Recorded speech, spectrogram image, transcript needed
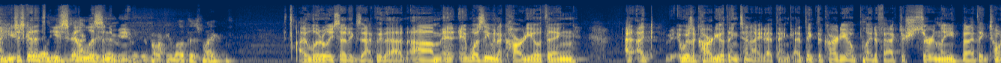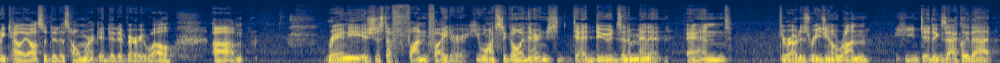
You just gotta, you just gotta listen to me. We're talking about this, Mike. I literally said exactly that. Um, and it wasn't even a cardio thing. I, I, it was a cardio thing tonight. I think. I think the cardio played a factor certainly, but I think Tony Kelley also did his homework and did it very well. Um, Randy is just a fun fighter. He wants to go in there and just dead dudes in a minute. And throughout his regional run, he did exactly that.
